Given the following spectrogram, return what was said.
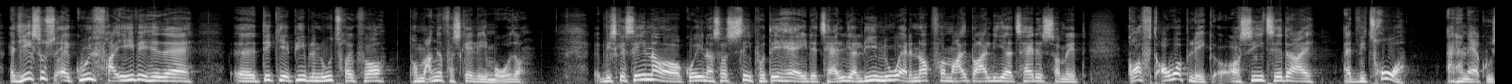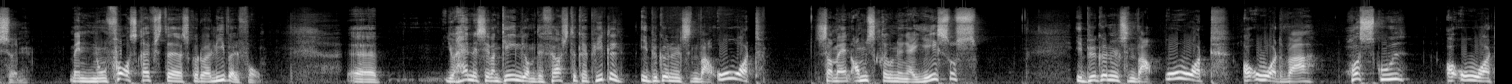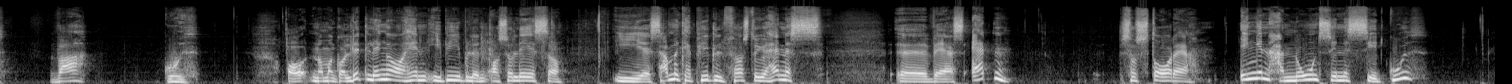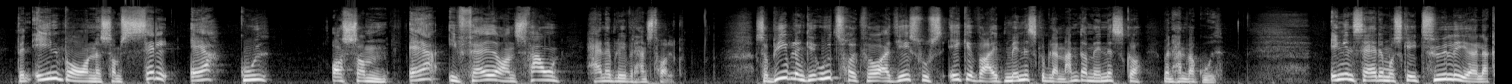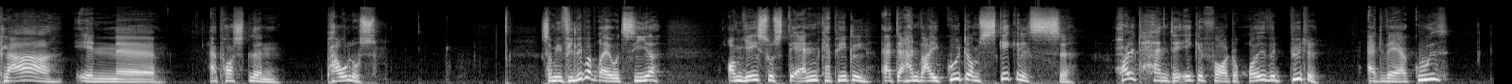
At Jesus er Gud fra evighed af, øh, det giver Bibelen udtryk for på mange forskellige måder. Vi skal senere gå ind og så se på det her i detaljer. Lige nu er det nok for mig bare lige at tage det som et groft overblik og sige til dig, at vi tror, at han er Guds søn. Men nogle få skriftsteder skal du alligevel få. Øh, Johannes evangelium, det første kapitel, i begyndelsen var ordet, som er en omskrivning af Jesus. I begyndelsen var ordet, og ordet var hos Gud, og ordet var Gud. Og når man går lidt længere hen i Bibelen, og så læser i øh, samme kapitel, 1. Johannes, øh, vers 18, så står der, Ingen har nogensinde set Gud, den enborgne, som selv er Gud, og som er i faderens favn, han er blevet hans tolk. Så Bibelen giver udtryk for, at Jesus ikke var et menneske blandt andre mennesker, men han var Gud. Ingen sagde det måske tydeligere eller klarere end øh, apostlen Paulus, som i Filipperbrevet siger om Jesus, det andet kapitel, at da han var i guddoms skikkelse, holdt han det ikke for et røvet bytte at være Gud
